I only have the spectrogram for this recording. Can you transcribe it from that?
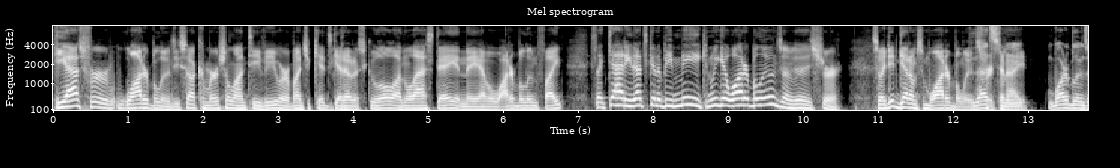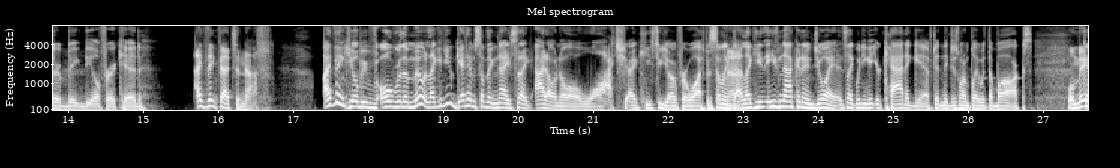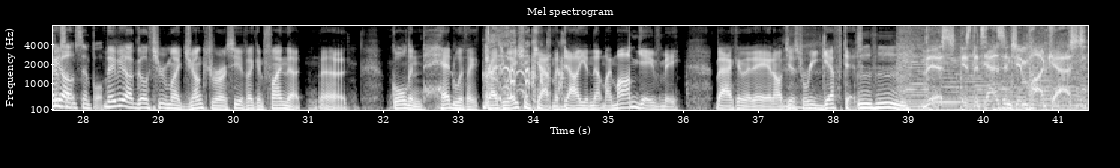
He asked for water balloons. He saw a commercial on TV where a bunch of kids get out of school on the last day and they have a water balloon fight. He's like, Daddy, that's going to be me. Can we get water balloons? I'm uh, sure. So I did get him some water balloons That's for tonight. sweet. Water balloons are a big deal for a kid. I think that's enough. I think he'll be over the moon. Like if you get him something nice, like I don't know, a watch. Like he's too young for a watch, but something like Nah. that. Like he, he's not going to enjoy it. It's like when you get your cat a gift and they just want to play with the box. Well, maybe Get him I'll, something simple. Maybe I'll go through my junk drawer see if I can find that uh, golden head with a graduation cap medallion that my mom gave me back in the day, and I'll just re-gift it. This is the Taz and Jim podcast.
